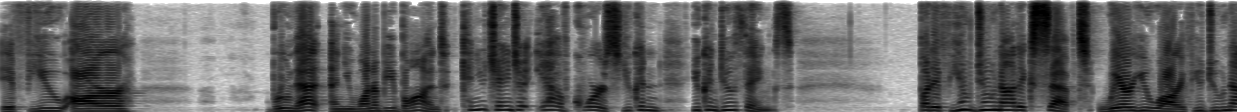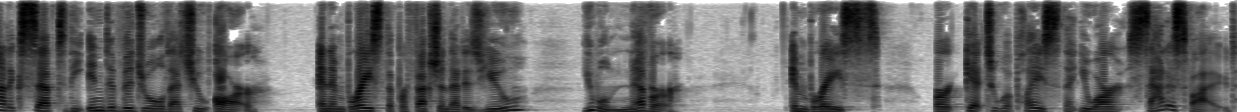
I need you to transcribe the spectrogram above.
If you are brunette and you want to be blonde, can you change it? Yeah, of course. You can you can do things. But if you do not accept where you are, if you do not accept the individual that you are and embrace the perfection that is you, you will never embrace or get to a place that you are satisfied.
